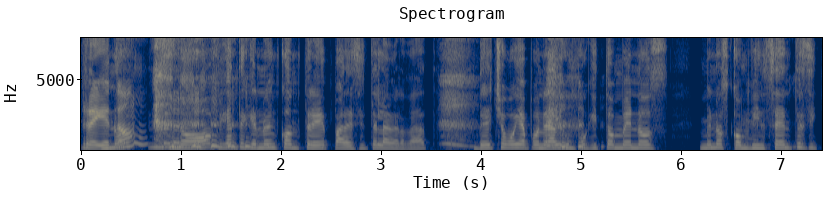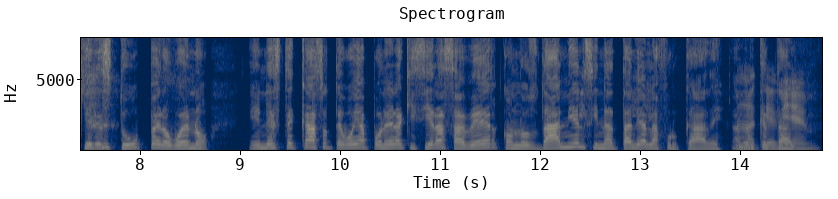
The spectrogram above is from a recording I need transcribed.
¿Reggaetón? No, fíjate que no encontré, para decirte la verdad. De hecho, voy a poner algo un poquito menos, menos convincente si quieres tú, pero bueno. En este caso te voy a poner a Quisiera Saber con los Daniels y Natalia Lafourcade. A ver ah, qué, tal.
